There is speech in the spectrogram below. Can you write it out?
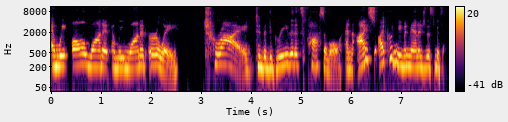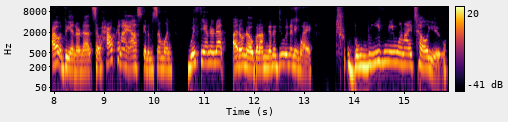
and we all want it and we want it early try to the degree that it's possible. And i i couldn't even manage this without the internet. So how can i ask it of someone with the internet? I don't know but i'm going to do it anyway. Tr- believe me when i tell you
